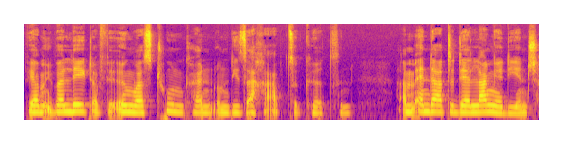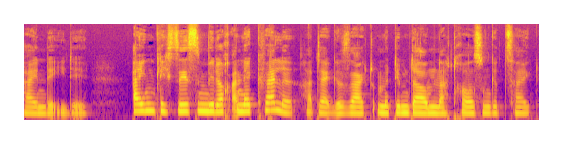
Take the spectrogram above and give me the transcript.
Wir haben überlegt, ob wir irgendwas tun können, um die Sache abzukürzen. Am Ende hatte der Lange die entscheidende Idee. Eigentlich säßen wir doch an der Quelle, hat er gesagt und mit dem Daumen nach draußen gezeigt.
